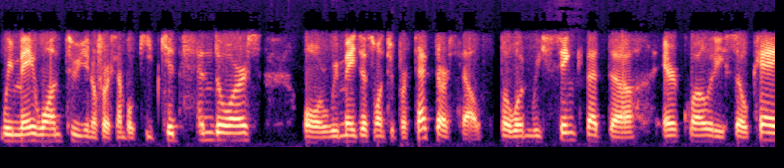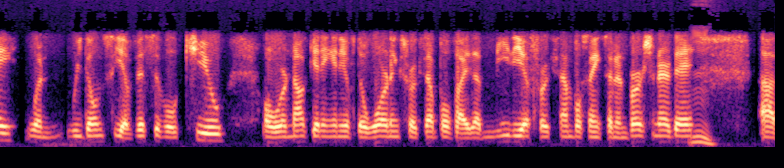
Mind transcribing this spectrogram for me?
we may want to, you know, for example, keep kids indoors, or we may just want to protect ourselves. But when we think that the air quality is okay, when we don't see a visible cue, or we're not getting any of the warnings, for example, by the media, for example, saying it's an inversion air day, mm. uh,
